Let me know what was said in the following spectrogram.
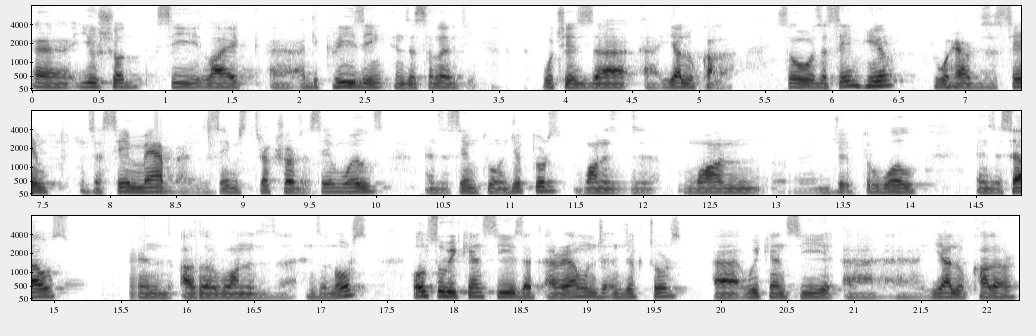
uh, you should see like uh, a decreasing in the salinity, which is uh, yellow color. So the same here, we have the same the same map and the same structure, the same wells and the same two injectors. One is the, one injector well in the south, and the other one is in the north. Also, we can see that around the injectors, uh, we can see uh, yellow color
